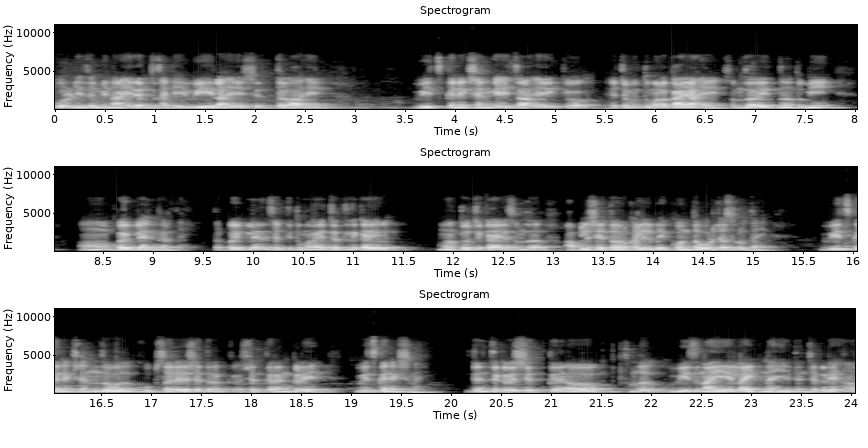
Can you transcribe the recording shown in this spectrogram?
कोरडी जमीन आहे त्यांच्यासाठी विहीर आहे शेततळ आहे. वीज कनेक्शन घ्यायचं आहे किंवा याच्यामध्ये तुम्हाला काय आहे? समजा इथनं तुम्ही पाईपलाईन करताय. तर पाईपलाईनसाठी तुम्हाला याच्यातले काय महत्त्वाचे काय समजा आपल्या शेतावर खालील पैकी कोणता ऊर्जा स्रोत आहे? वीज कनेक्शन जवळ खूप सारे शेत शेतकऱ्यांकडे वीज कनेक्शन आहे. ज्यांच्याकडे शेतक समजा वीज नाहीये लाइट नाहीये त्यांच्याकडे हा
